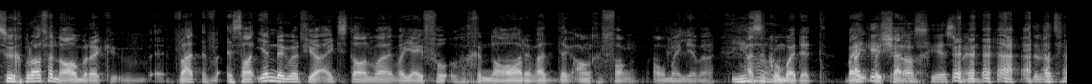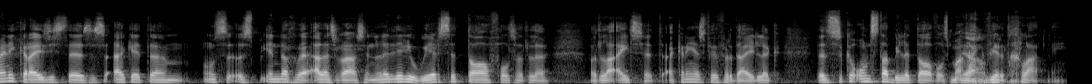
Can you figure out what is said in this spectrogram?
so gepraat van naamruk, wat is daar een ding wat vir jou uitstaan waar waar jy voel genade, wat het ek aangevang al my lewe Ja. as dit kom by dit, by Ek by het- shows. Ag, yes man. Wat vir my die crazieste is is ek het um, ons is eendag by Alice Ras en hulle het hierdie weirdste tafels wat hulle wat hulle uitsit. Ek kan nie eens vir jou verduidelik. Dit is sulke onstabiele tafels, maar Ja. ek weet dit glad nie.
